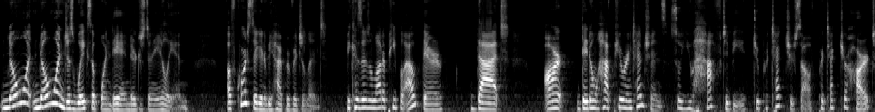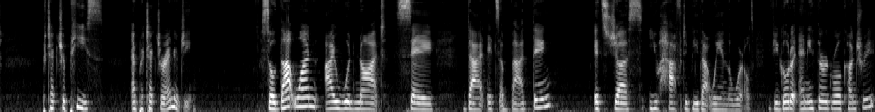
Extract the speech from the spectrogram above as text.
No one, no one just wakes up one day and they're just an alien. Of course, they're going to be hyper vigilant because there's a lot of people out there that aren't, they don't have pure intentions. So, you have to be to protect yourself, protect your heart, protect your peace and protect your energy. So, that one, I would not say that it's a bad thing. It's just you have to be that way in the world. If you go to any third world country,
